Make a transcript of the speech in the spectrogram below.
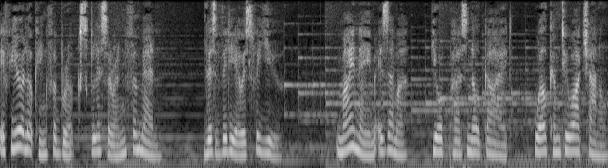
If you're looking for Brooks Glycerin for Men, this video is for you. My name is Emma, your personal guide. Welcome to our channel.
